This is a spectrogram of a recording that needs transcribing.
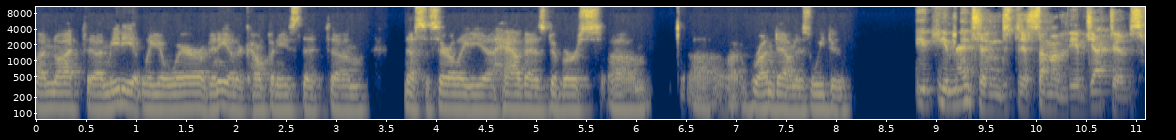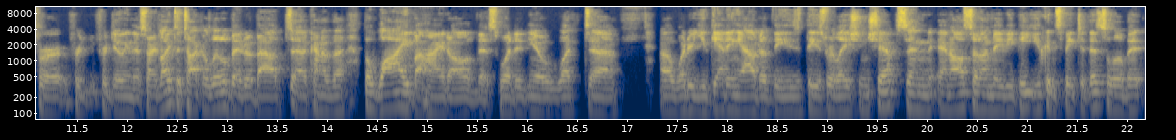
I'm not immediately aware of any other companies that um, necessarily uh, have as diverse um, uh, rundown as we do you, you, mentioned just some of the objectives for for for doing this. I'd like to talk a little bit about uh, kind of the the why behind all of this. What did you know? What uh, uh, what are you getting out of these these relationships? And and also, and maybe Pete, you can speak to this a little bit.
